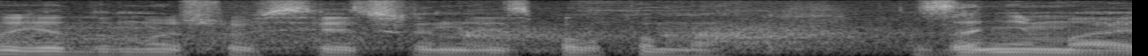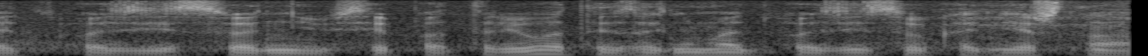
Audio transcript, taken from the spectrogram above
Ну, Я думаю, что все члены исполкома занимают позицию, они все патриоты, занимают позицию, конечно,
